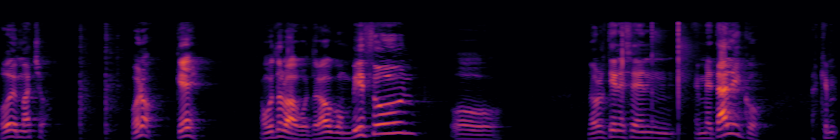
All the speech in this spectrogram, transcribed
Joder, macho. Bueno, ¿qué? ¿Cómo te lo hago? ¿Te lo hago con Bizun o no lo tienes en, en metálico? Es que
